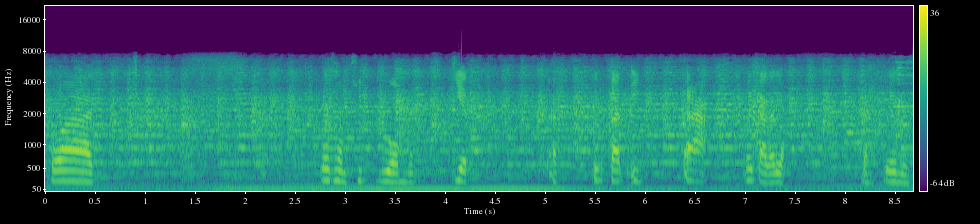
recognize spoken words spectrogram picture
เพราะว่าเราทำคลิปรวมเกียดตัดต้องตัดอีกตะไม่ตัดแล้วหรอกนะเริ่มเลย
